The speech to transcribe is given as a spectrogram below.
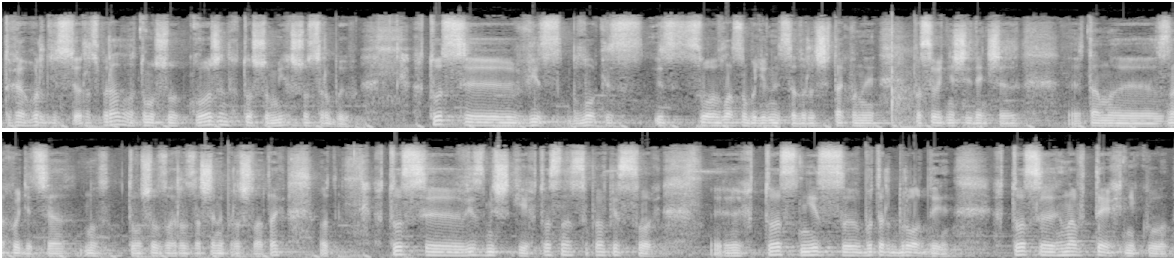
така гордість розбирала, тому що кожен, хто що міг, щось робив. Хтось е, віз блоки з із свого власного будівництва, до речі, так вони по сьогоднішній день ще е, там е, знаходяться, ну тому що загроза ще не пройшла. Так? От. Хтось е, віз мішки, хтось насипав пісок, е, хтось ніс бутерброди, хтось е, гнав техніку.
